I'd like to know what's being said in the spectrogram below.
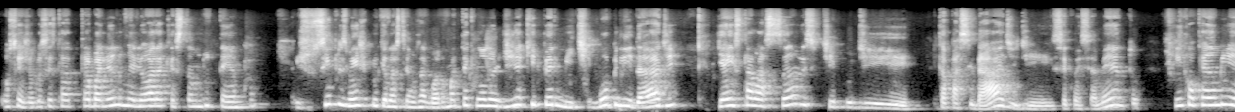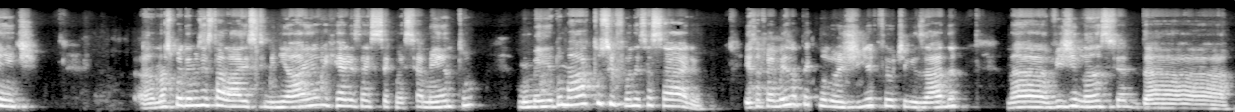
Ou seja, você está trabalhando melhor a questão do tempo, simplesmente porque nós temos agora uma tecnologia que permite mobilidade e a instalação desse tipo de capacidade de sequenciamento em qualquer ambiente. Uh, nós podemos instalar esse mini-ion e realizar esse sequenciamento no meio do mato, se for necessário. Essa foi a mesma tecnologia que foi utilizada na vigilância da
